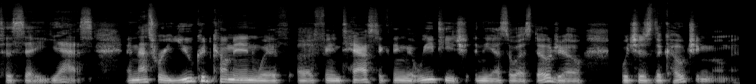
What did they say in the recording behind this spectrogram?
to say yes. And that's where you could come in with a fantastic thing that we teach in the SOS dojo, which is the coaching moment.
